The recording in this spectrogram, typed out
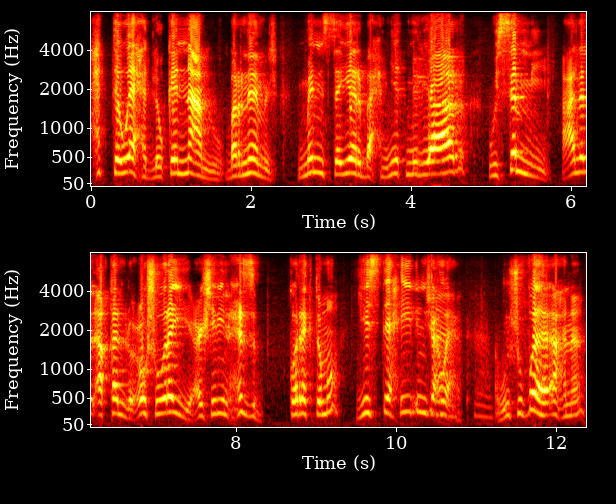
حتى واحد لو كان نعمله برنامج من سيربح 100 مليار ويسمي على الأقل عشري 20 حزب correctement يستحيل ينجح واحد. ونشوفوها إحنا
